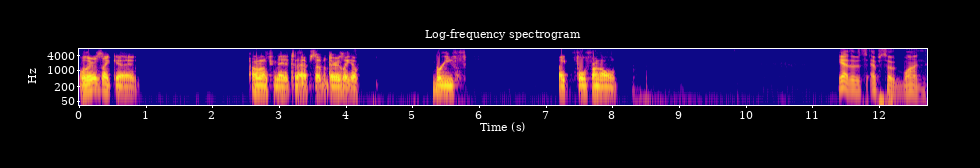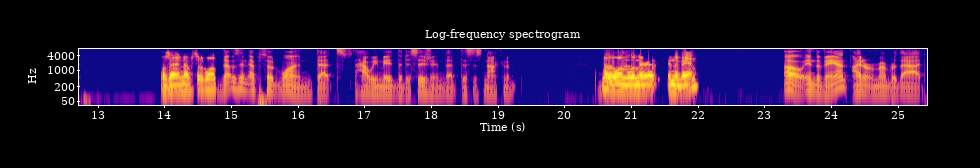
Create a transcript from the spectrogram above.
Well, there's like a. I don't know if you made it to that episode, but there's like a brief, like full frontal. yeah, that was episode one. Was that in episode one? That was in episode one. That's how we made the decision that this is not going to. No, the one when they're in the van. Oh, in the van? I don't remember that.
